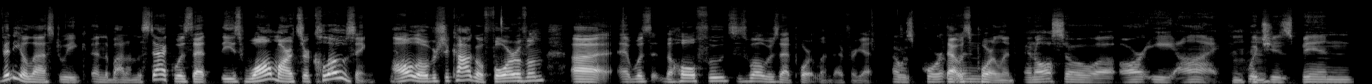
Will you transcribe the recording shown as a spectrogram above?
video last week in the bottom of the stack was that these Walmarts are closing all over Chicago. Four of them. Uh, it was the Whole Foods as well. Was that Portland? I forget. That was Portland. That was Portland. And also uh, REI, Mhm. which has been,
